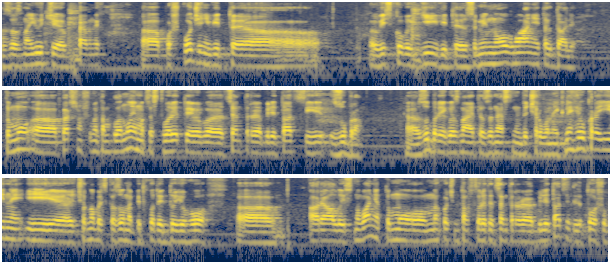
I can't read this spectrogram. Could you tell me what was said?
зазнають е, певних пошкоджень від е, військових дій, від е, замінування і так далі. Тому першим, що ми там плануємо, це створити центр реабілітації зубра. Зубр, як ви знаєте, занесений до Червоної книги України, і е, Чорнобильська зона підходить до його ареалу існування. Тому ми хочемо там створити центр реабілітації для того, щоб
